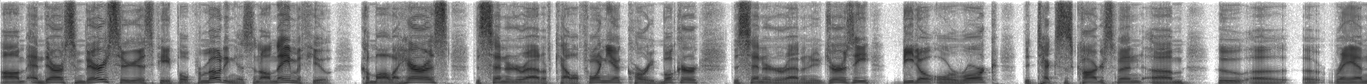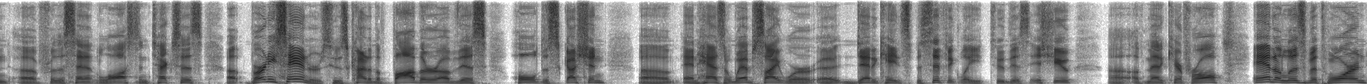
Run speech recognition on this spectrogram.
Um, and there are some very serious people promoting this, and I'll name a few. Kamala Harris, the senator out of California, Cory Booker, the senator out of New Jersey, Beto O'Rourke, the Texas congressman um, who uh, uh, ran uh, for the Senate and lost in Texas, uh, Bernie Sanders, who's kind of the father of this whole discussion uh, and has a website where uh, dedicated specifically to this issue of Medicare for all, and Elizabeth Warren,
